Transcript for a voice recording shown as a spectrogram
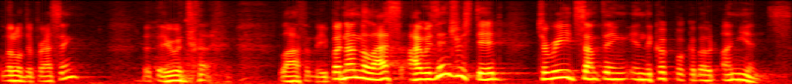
a little depressing that they would laugh at me. But nonetheless, I was interested to read something in the cookbook about onions.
